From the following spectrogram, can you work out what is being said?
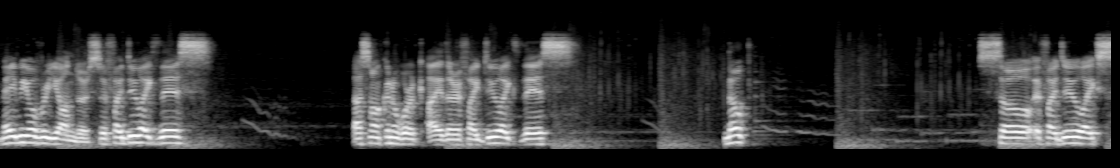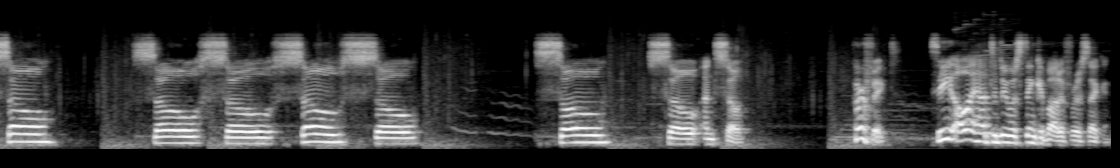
Maybe over yonder. So if I do like this... That's not gonna work either. If I do like this... Nope. So if I do like so... So, so, so, so... So, so, and so. Perfect. See, all I had to do was think about it for a second.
